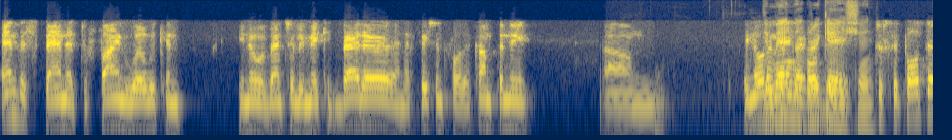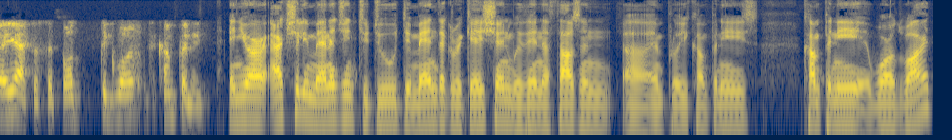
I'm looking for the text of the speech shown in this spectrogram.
and the spanner to find where we can, you know, eventually make it better and efficient for the company. Um, in order Demand to aggregation. the, to support the yeah to support the growth of the company. And you are actually managing to do demand aggregation within a thousand uh, employee companies, company worldwide.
